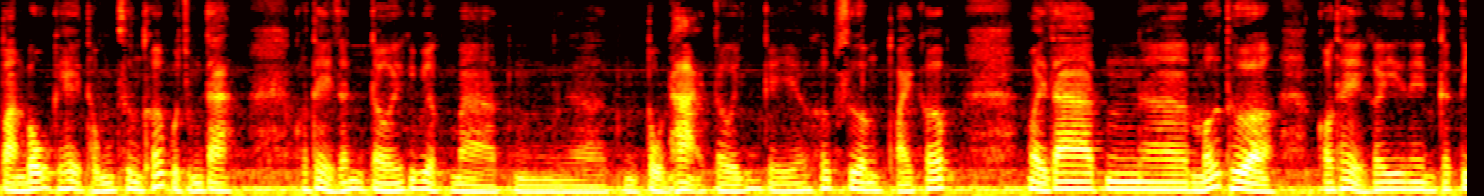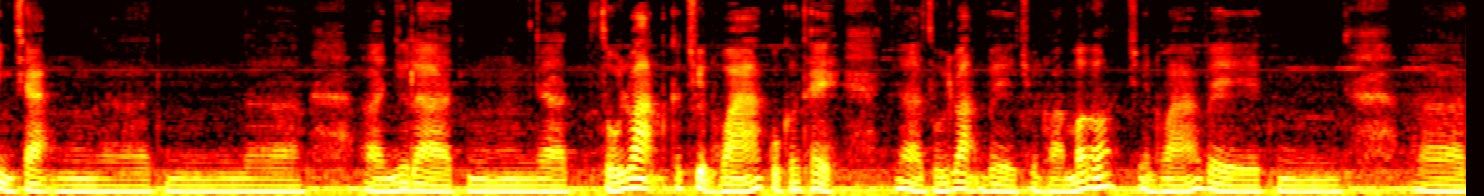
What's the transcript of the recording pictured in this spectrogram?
toàn bộ cái hệ thống xương khớp của chúng ta. Có thể dẫn tới cái việc mà ờ, tổn hại tới những cái khớp xương, thoái khớp. Ngoài ra ờ, mỡ thừa có thể gây nên cái tình trạng như là rối loạn các chuyển hóa của cơ thể, như là rối loạn về chuyển hóa mỡ, chuyển hóa về Ờ,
